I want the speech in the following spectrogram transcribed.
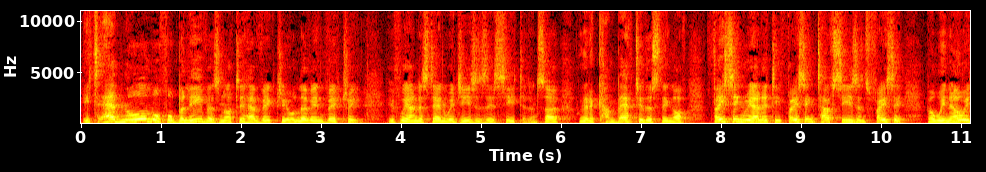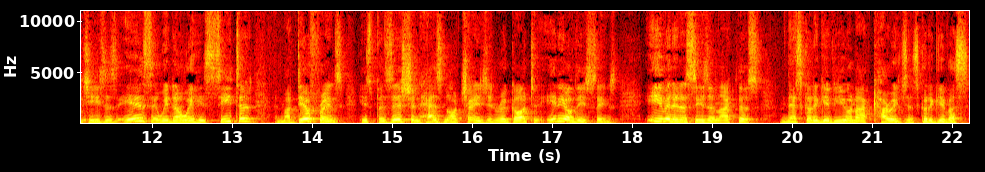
it's abnormal for believers not to have victory or live in victory if we understand where Jesus is seated. And so we're going to come back to this thing of facing reality, facing tough seasons, facing, but we know where Jesus is and we know where he's seated. And my dear friends, his position has not changed in regard to any of these things even in a season like this. And that's got to give you and I courage. That's got to give us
